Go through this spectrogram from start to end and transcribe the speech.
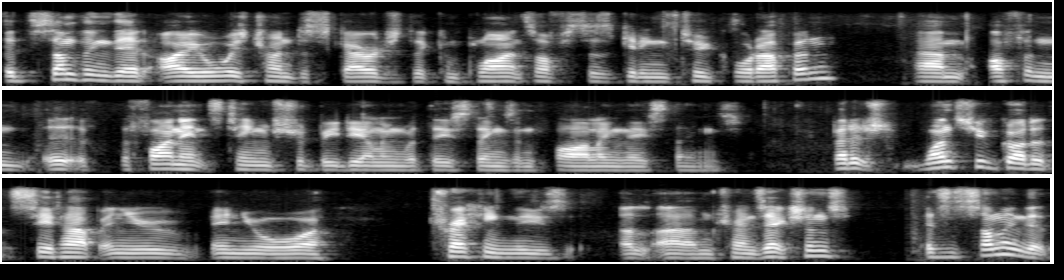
it's something that I always try and discourage the compliance officers getting too caught up in. Um, often uh, the finance team should be dealing with these things and filing these things. But once you've got it set up and you and you're tracking these uh, um, transactions, it's something that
